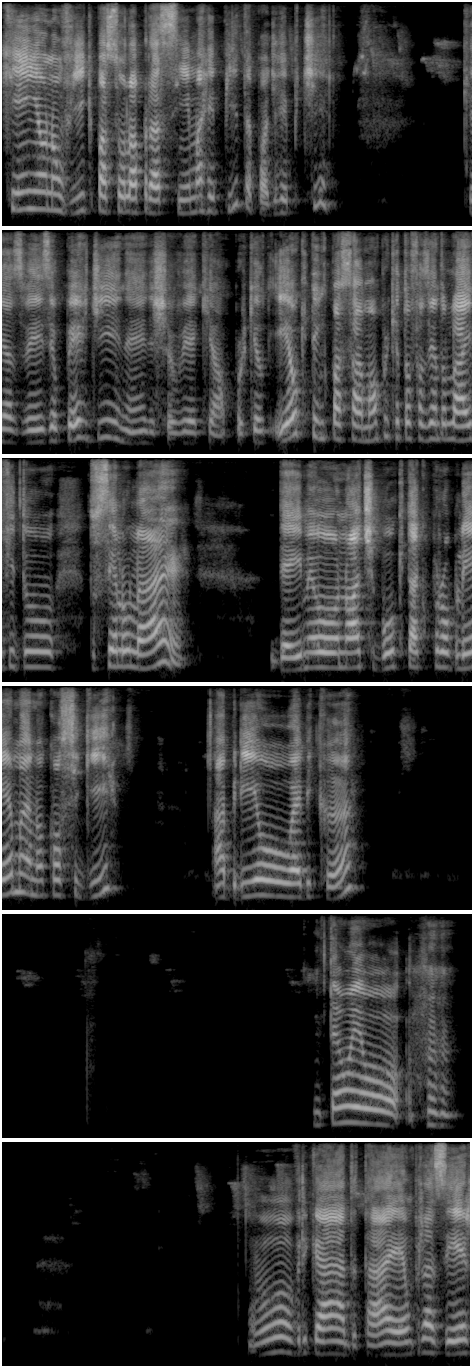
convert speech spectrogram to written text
Quem eu não vi que passou lá para cima, repita, pode repetir. Que às vezes eu perdi, né? Deixa eu ver aqui, ó. Porque eu, eu que tenho que passar a mão, porque eu tô fazendo live do, do celular. Daí meu notebook tá com problema, não consegui abrir o webcam. Então eu... oh, obrigado, tá? É um prazer,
